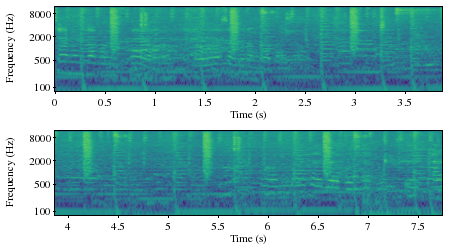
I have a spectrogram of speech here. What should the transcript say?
잠을 자고 있어요. 더워서 그런가 봐요. 엄마 찾아보자. 다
